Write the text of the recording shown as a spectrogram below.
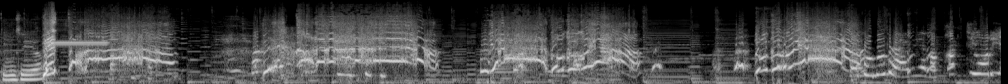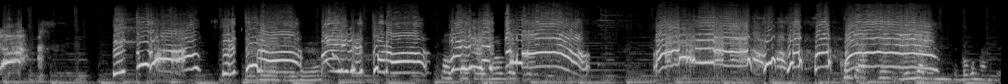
누구세요? 나 노노새 아니야 나 파티오리야 누구세요? 먹어줘 먹어줘 거기 앞에 물량 있는데 먹으면 안 돼.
